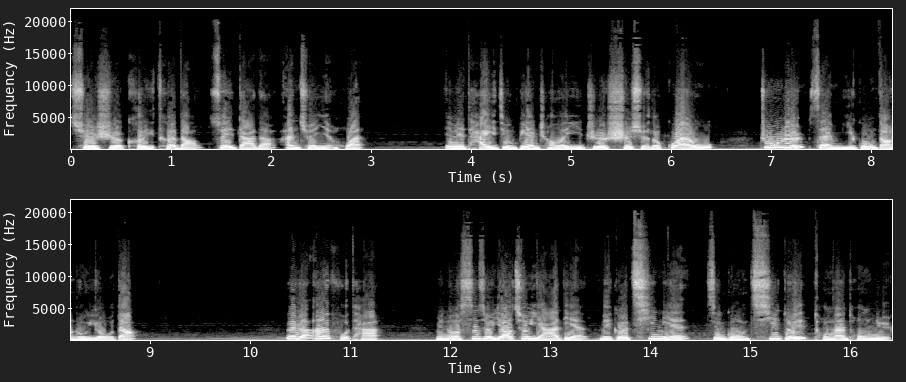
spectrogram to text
却是克里特岛最大的安全隐患。因为他已经变成了一只嗜血的怪物，终日在迷宫当中游荡。为了安抚他，米诺斯就要求雅典每隔七年进贡七对童男童女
